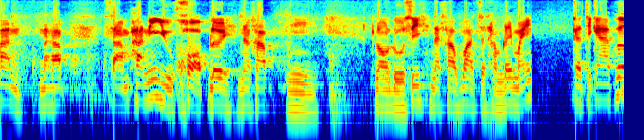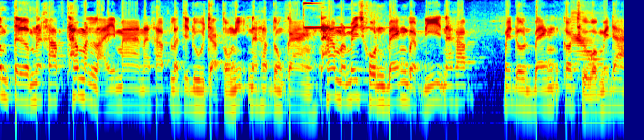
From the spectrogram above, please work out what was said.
3,000 นะครับ 3,000 นี่อยู่ขอบเลยนะครับ นี่ ลองดูซินะครับว่าจะทำได้ไหม กติกาเพิ่มเติมนะครับ ถ้ามันไหลมานะครับ เราจะดูจากตรงนี้นะครับ ตรงกลาง ถ้ามันไม่ชนแบงค์แบบนี้นะครับ ไม่โดนแบงค์ก็ถือว่าไม่ได้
